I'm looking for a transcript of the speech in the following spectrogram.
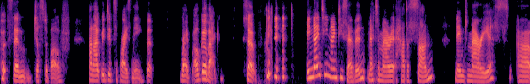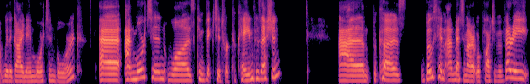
puts them just above, and I, it did surprise me. But right, I'll go back. So. In 1997, Mette-Marit had a son named Marius uh, with a guy named Morten Borg. Uh, and Morten was convicted for cocaine possession um, because both him and Mette-Marit were part of a very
